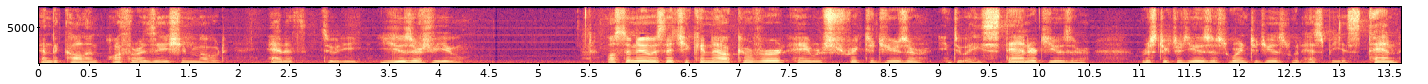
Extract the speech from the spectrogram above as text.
and the column authorization mode added to the users view. Also new is that you can now convert a restricted user into a standard user restricted users were introduced with SPS 10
